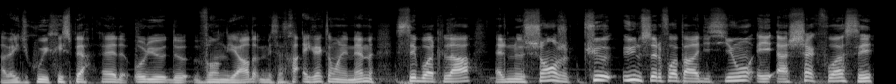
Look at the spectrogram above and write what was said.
avec du coup écrit Spearhead au lieu de Vanguard, mais ça sera exactement les mêmes. Ces boîtes-là, elles ne changent que une seule fois par édition, et à chaque fois, c'est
